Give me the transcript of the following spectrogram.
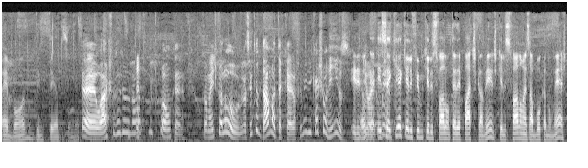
é bom, eu não entendo assim, né? É, eu acho o Dálmata muito bom, cara. Somente pelo. Eu sinto o Dálmata, cara. É um filme de cachorrinhos. Ele É um esse aqui é aquele filme que eles falam telepaticamente, que eles falam, mas a boca não mexe.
